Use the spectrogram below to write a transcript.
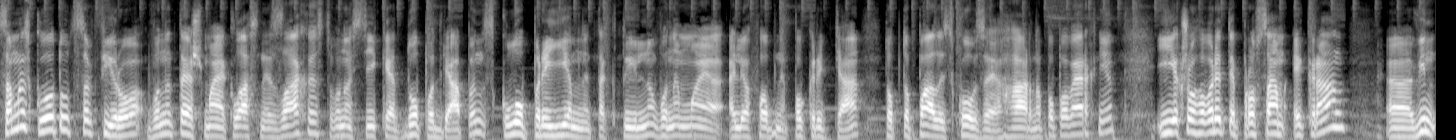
Саме скло тут сапфірове, воно теж має класний захист, воно стійке до подряпин, скло приємне тактильно, воно має аліофобне покриття, тобто палець ковзає гарно по поверхні. І якщо говорити про сам екран, е, він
